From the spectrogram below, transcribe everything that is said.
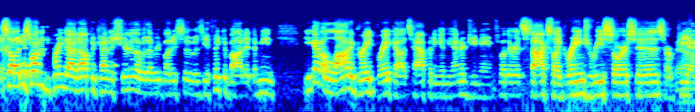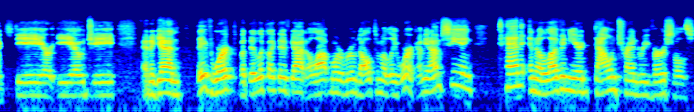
so I just wanted to bring that up and kind of share that with everybody. So as you think about it, I mean, you got a lot of great breakouts happening in the energy names, whether it's stocks like Range Resources or Yeah. PXD or EOG. And again, they've worked, but they look like they've got a lot more room to ultimately work. I mean, I'm seeing 10 and 11 year downtrend reversals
